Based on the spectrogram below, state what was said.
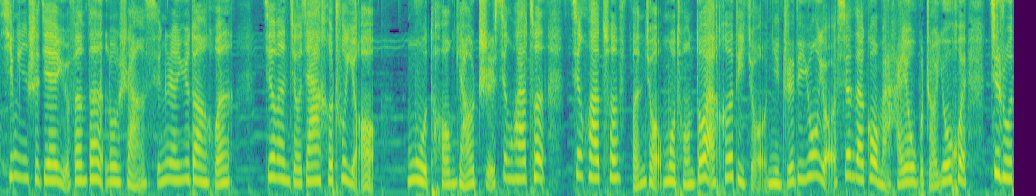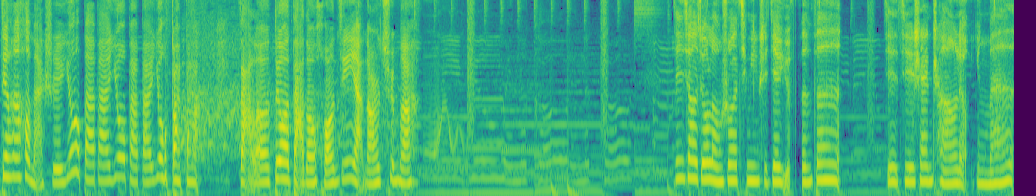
清明时节雨纷纷，路上行人欲断魂。借问酒家何处有？牧童遥指杏花村。杏花村汾酒，牧童都爱喝的酒。你值得拥有，现在购买还有五折优惠。记住电话号码是幺八八幺八八幺八八。咋了？都要打到黄金眼那儿去吗？今宵酒冷说：清明时节雨纷纷，借寄山城柳映门。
